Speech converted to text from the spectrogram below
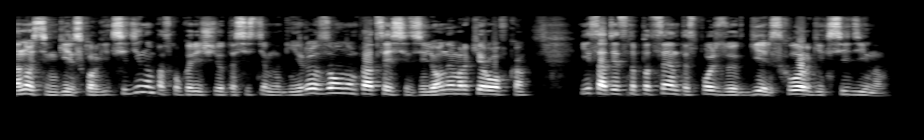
Наносим гель с хлоргексидином, поскольку речь идет о системно-генерализованном процессе, зеленая маркировка. И, соответственно, пациент использует гель с хлоргексидином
